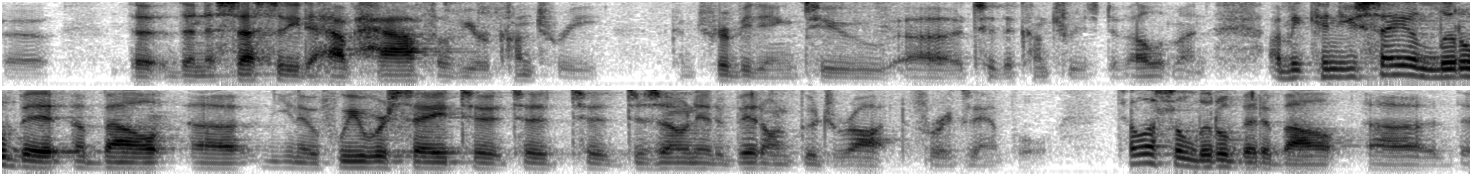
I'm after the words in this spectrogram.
uh, the, the necessity to have half of your country contributing to, uh, to the country's development. I mean, can you say a little bit about, uh, you know, if we were, say, to, to, to, to, zone in a bit on Gujarat, for example, tell us a little bit about uh, the,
